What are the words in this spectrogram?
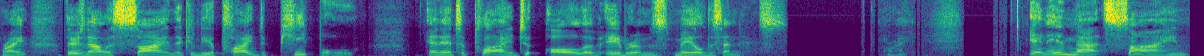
right? There's now a sign that can be applied to people, and it's applied to all of Abram's male descendants, right? And in that sign,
